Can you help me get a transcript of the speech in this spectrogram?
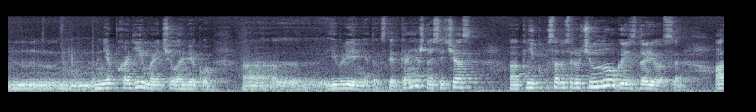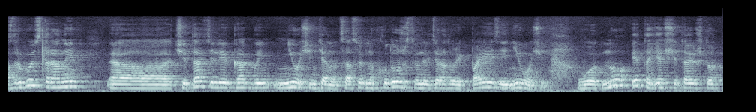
необходимое человеку э, явление, так сказать. Конечно, сейчас книг, с очень много издается, а с другой стороны, э, читатели как бы не очень тянутся, особенно к художественной литературе, к поэзии не очень. Вот. Но это, я считаю, что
